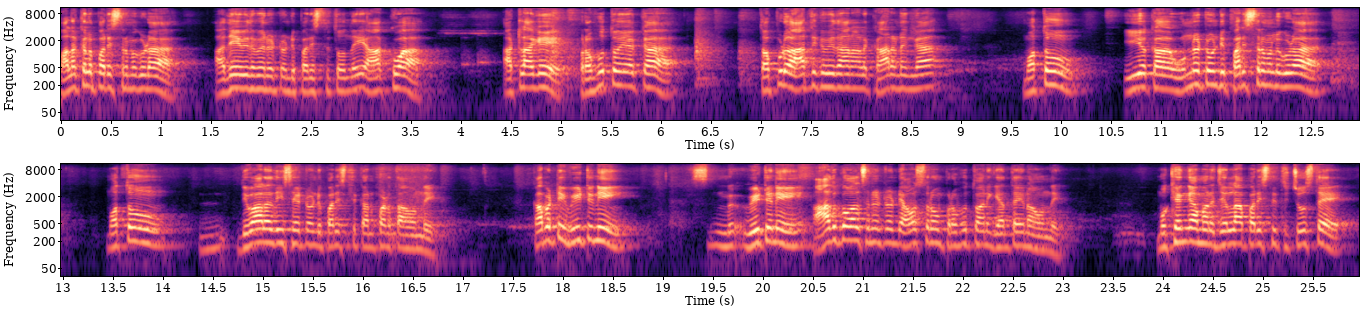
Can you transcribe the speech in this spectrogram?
పలకల పరిశ్రమ కూడా అదే విధమైనటువంటి పరిస్థితి ఉంది. ఆక్వా అట్లాగే ప్రభుత్వం యొక్క తప్పుడు ఆర్థిక విధానాల కారణంగా మొత్తం ఈ యొక్క ఉన్నటువంటి పరిశ్రమలు కూడా మొత్తం దివాలా తీసేటువంటి పరిస్థితి కనపడతా ఉంది. కాబట్టి వీటిని వీటిని ఆదుకోవాల్సినటువంటి అవసరం ప్రభుత్వానికి ఎంతైనా ఉంది. ముఖ్యంగా మన జిల్లా పరిస్థితి చూస్తే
